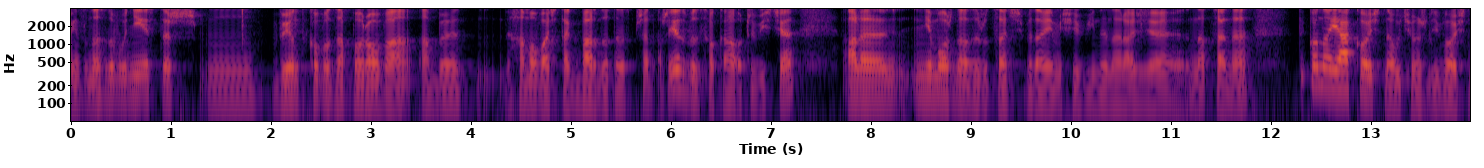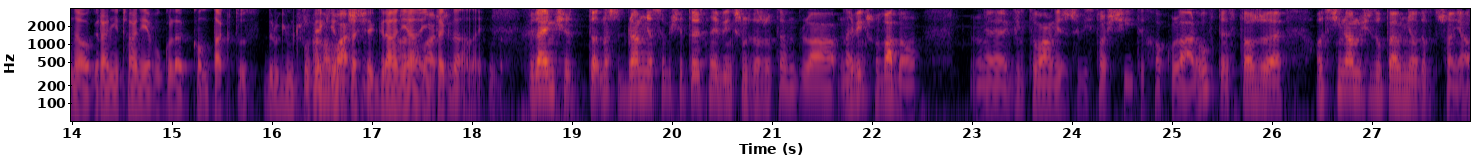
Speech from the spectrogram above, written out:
Więc ona znowu nie jest też mm, wyjątkowo zaporowa, aby hamować tak bardzo tę sprzedaż. Jest wysoka oczywiście, ale nie można zrzucać, wydaje mi się, winy na razie na cenę, tylko na jakość, na uciążliwość, na ograniczanie w ogóle kontaktu z drugim człowiekiem w właśnie, czasie grania no i tak dalej. Wydaje mi się, to, znaczy dla mnie osobiście to jest największym zarzutem, dla, największą wadą wirtualnej rzeczywistości tych okularów, to jest to, że odcinamy się zupełnie od otoczenia.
